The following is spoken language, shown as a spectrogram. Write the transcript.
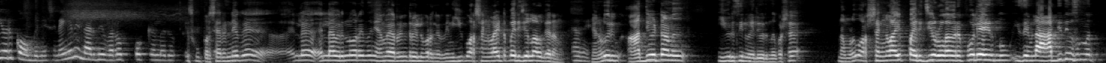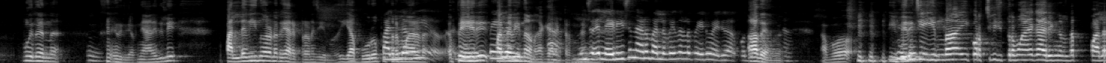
ഈ ഒരു കോമ്പിനേഷൻ എങ്ങനെ എങ്ങനെയുണ്ടായിരുന്നു ഇവരുടെ ഒപ്പൊക്കെ ഉള്ളൊരു സൂപ്പർ ശരണ്യൊക്കെ എല്ലാ എല്ലാവരും എന്ന് പറയുന്നത് ഞാൻ വേറെ ഇന്റർവ്യൂവിൽ പറഞ്ഞിരുന്നു. എനിക്ക് വർഷങ്ങളായിട്ട് പരിചയമുള്ള ആൾക്കാരാണ്. ഞങ്ങൾ ഒരു ആദ്യമായിട്ടാണ് ഈ ഒരു സിനിമയിൽ വരുന്നത്. പക്ഷെ നമ്മൾ വർഷങ്ങളായി പരിചയമുള്ളവരെ പോലെയായിരുന്നു ഈ സിനിമയിൽ ആദ്യ ദിവസം മുതൽ തന്നെ ഇതിൽ. പല്ലവി എന്ന് പറയുന്ന ഒരു ക്യാരക്ടറാണ് ചെയ്യുന്നത്. ഈ അപൂർവ പുത്രന്മാരുടെ പേര് പല്ലവി എന്നാണ് ആ ക്യാരക്ടർ മീൻസ് ലേഡീസിനാണ് പല്ലവി എന്നുള്ള പേര് വരിക അതെ അതെ. അപ്പോ ഇവർ ചെയ്യുന്ന ഈ കുറച്ച് വിചിത്രമായ കാര്യങ്ങളുടെ പല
